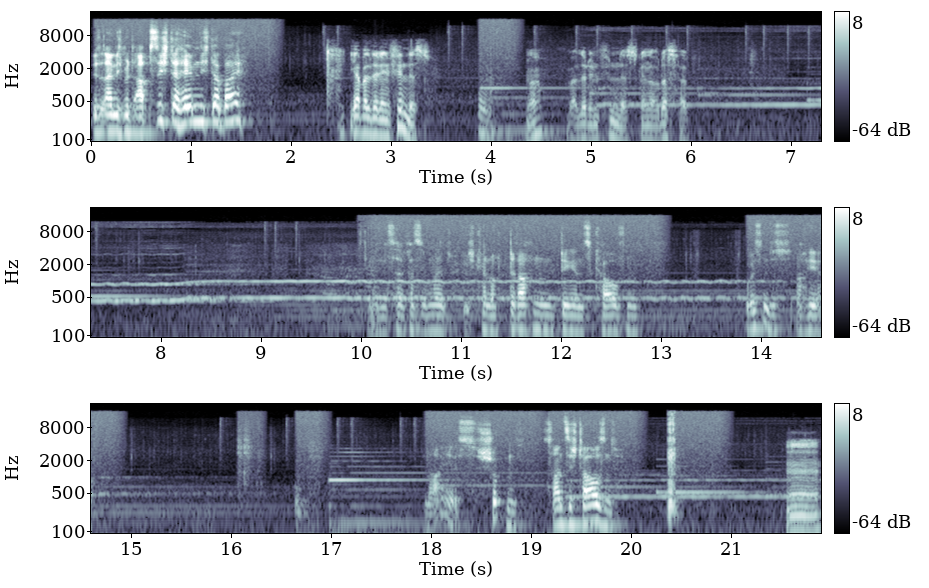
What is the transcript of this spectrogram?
Ist eigentlich mit Absicht der Helm nicht dabei? Ja, weil du den findest. Oh. Ne? Weil du den findest, genau deshalb. Jetzt hat das immer- Ich kann auch Drachendingens kaufen. Wo ist denn das? Ach hier. Nice. Schuppen. 20.000. Mhm.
